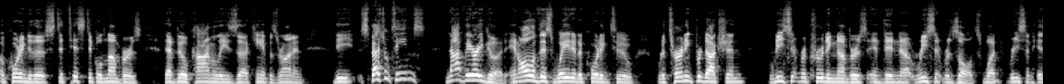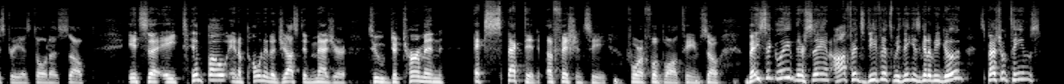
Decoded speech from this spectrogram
according to the statistical numbers that Bill Connelly's uh, camp is running. The special teams, not very good. And all of this weighted according to returning production, recent recruiting numbers, and then uh, recent results, what recent history has told us. So it's a, a tempo and opponent adjusted measure to determine expected efficiency for a football team. So basically, they're saying offense, defense, we think is going to be good. Special teams,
